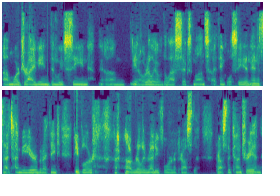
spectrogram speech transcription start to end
uh, more driving than we've seen, um, you know, really over the last six months. I think we'll see it, and it's that time of year, but I think people are, are really ready for it across the across the country, and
